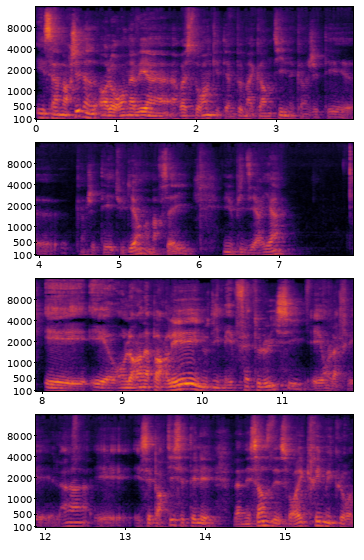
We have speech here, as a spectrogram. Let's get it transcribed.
et, ça a marché. alors, on avait un, restaurant qui était un peu ma cantine quand j'étais euh, étudiant à Marseille, une pizzeria. Et, et, on leur en a parlé, ils nous disent mais faites-le ici. Et on l'a fait là, et, et c'est parti, c'était la naissance des soirées Crime et cure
